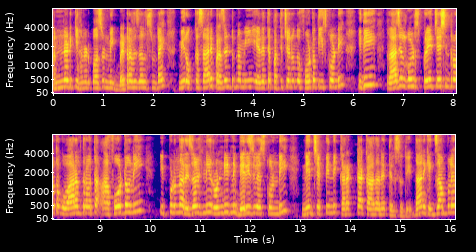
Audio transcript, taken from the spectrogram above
హండ్రెడ్కి హండ్రెడ్ పర్సెంట్ మీకు బెటర్ రిజల్ట్స్ ఉంటాయి. మీరు ఒక్కసారి ప్రజెంట్ ఉన్న మీ ఏదైతే పత్తి చేను ఉందో ఫోటో తీసుకోండి. ఇది రాజల్ గోల్డ్ స్ప్రే చేసిన తర్వాత ఒక వారం తర్వాత ఆ ఫోటోని ఇప్పుడున్న రిజల్ట్ని రెండింటిని బేరీజ్ వేసుకోండి. నేను చెప్పింది కరెక్టా కాదనేది తెలుస్తుంది దానికి ఎగ్జాంపులే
